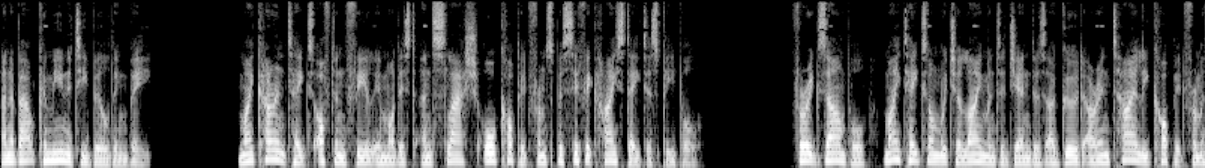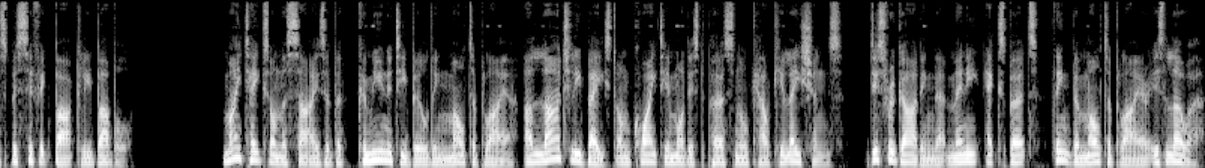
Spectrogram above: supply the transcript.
and about community building be? My current takes often feel immodest and slash or copied from specific high status people. For example, my takes on which alignment agendas are good are entirely copied from a specific Berkeley bubble. My takes on the size of the community building multiplier are largely based on quite immodest personal calculations, disregarding that many experts think the multiplier is lower.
